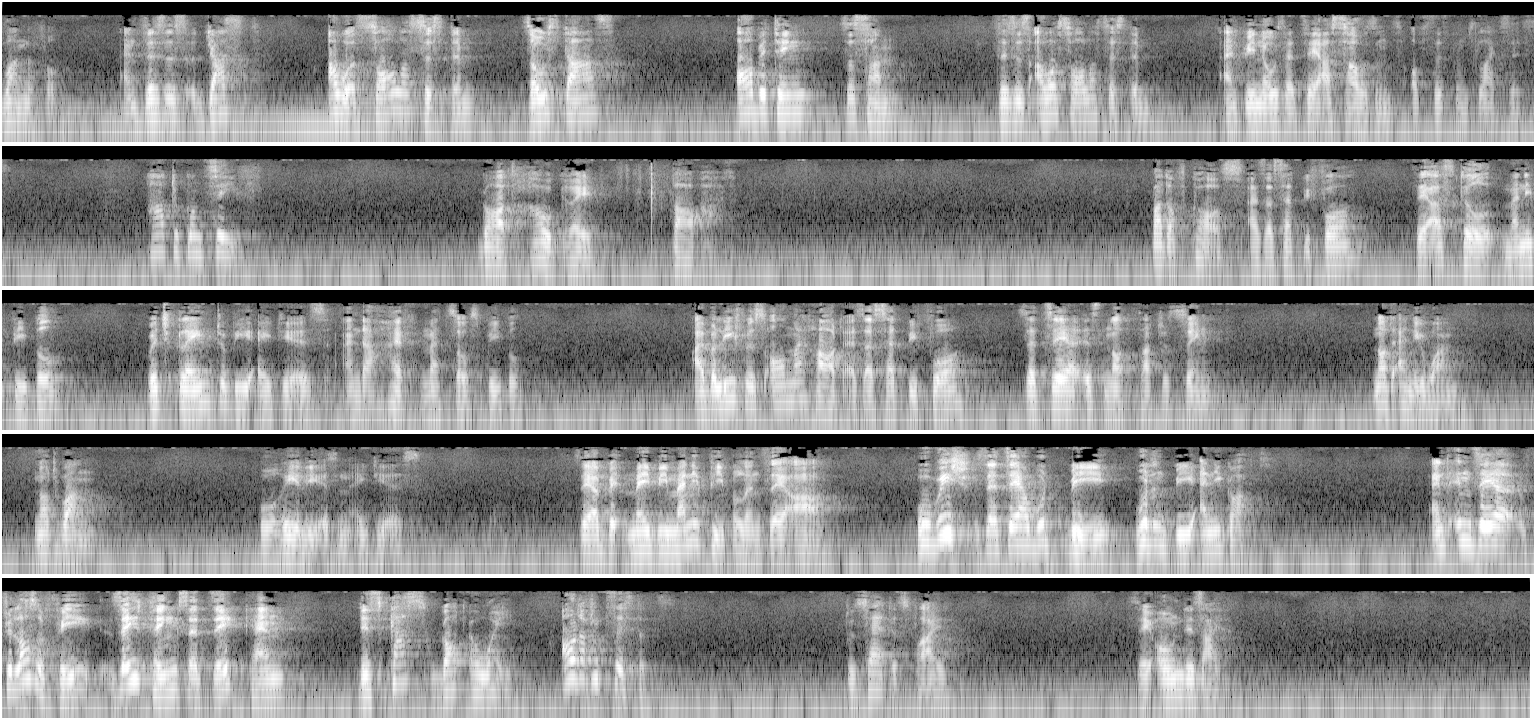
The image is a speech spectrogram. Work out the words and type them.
Wonderful. And this is just our solar system, those stars orbiting the sun. This is our solar system. And we know that there are thousands of systems like this. Hard to conceive. God, how great thou art. But of course, as I said before, there are still many people which claim to be atheists, and I have met those people. I believe with all my heart, as I said before, that there is not such a thing. Not anyone, not one, who really is an atheist. there may be many people, and there are, who wish that there would be, wouldn't be any God. And in their philosophy, they think that they can discuss God away, out of existence, to satisfy their own desire.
